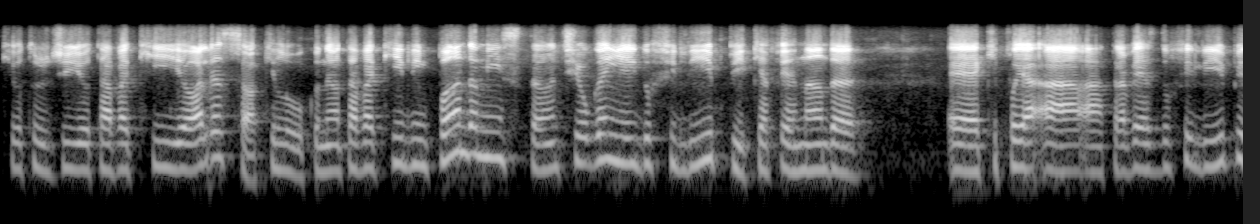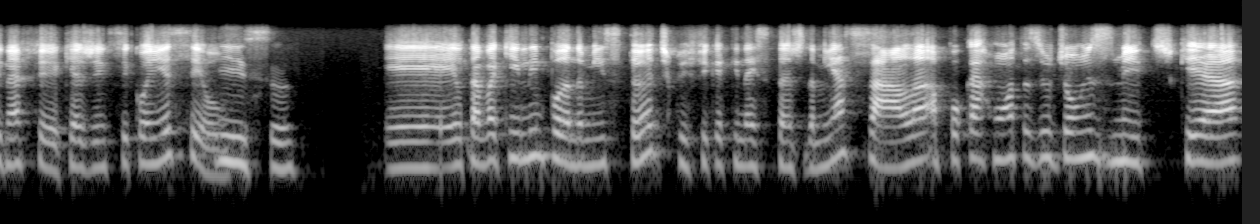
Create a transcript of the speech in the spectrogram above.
que outro dia eu estava aqui, olha só que louco, né? Eu estava aqui limpando a minha estante, eu ganhei do Felipe, que a Fernanda, é, que foi a, a, através do Felipe, né, Fê, que a gente se conheceu. Isso. É, eu estava aqui limpando a minha estante, que fica aqui na estante da minha sala, a Pocahontas e o John Smith, que é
